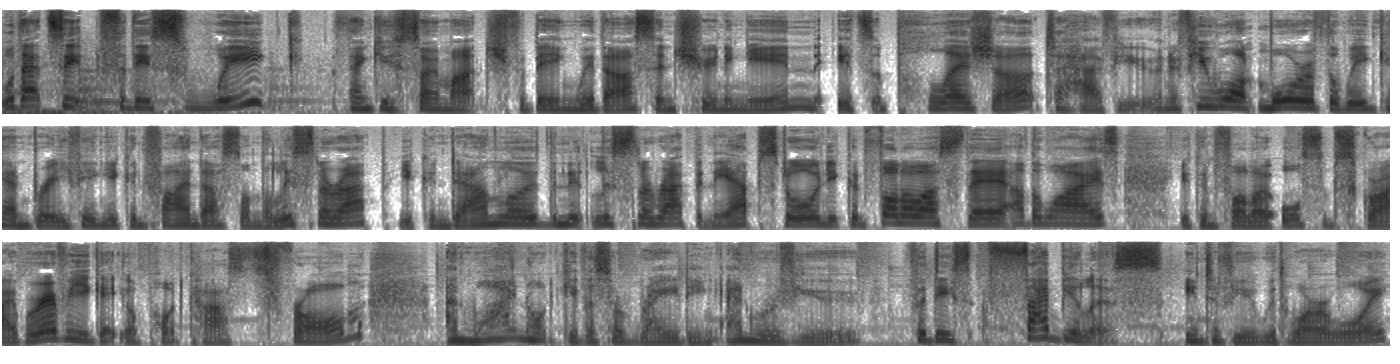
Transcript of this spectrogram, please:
Well, that's it for this week. Thank you so much for being with us and tuning in. It's a pleasure to have you. And if you want more of the weekend briefing, you can find us on the Listener app. You can download the Listener app in the App Store and you can follow us there. Otherwise, you can follow or subscribe wherever you get your podcasts from. And why not give us a rating and review for this fabulous interview with Rarriwuy?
